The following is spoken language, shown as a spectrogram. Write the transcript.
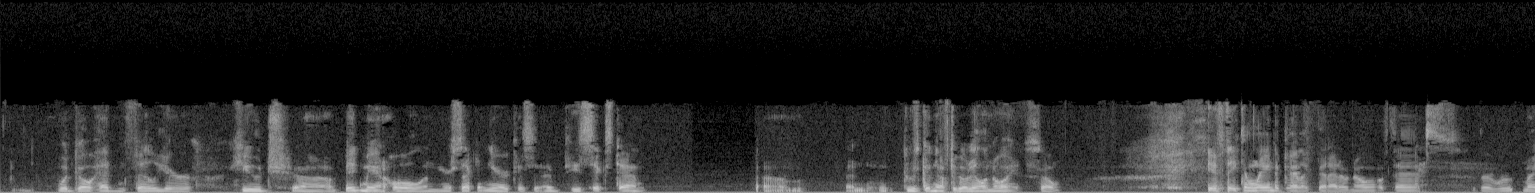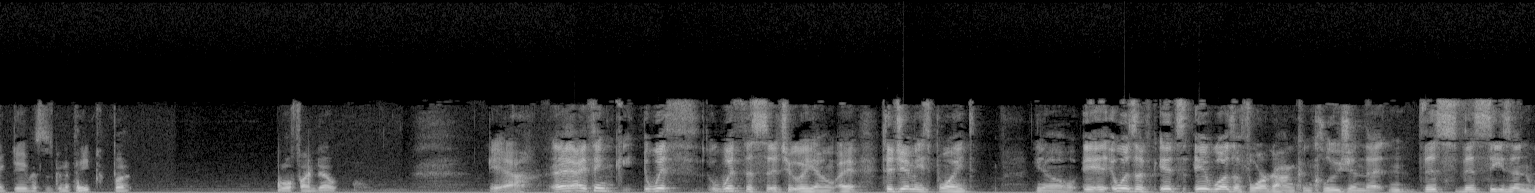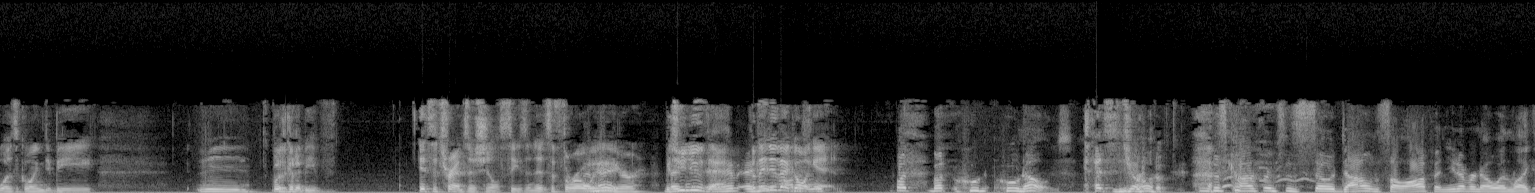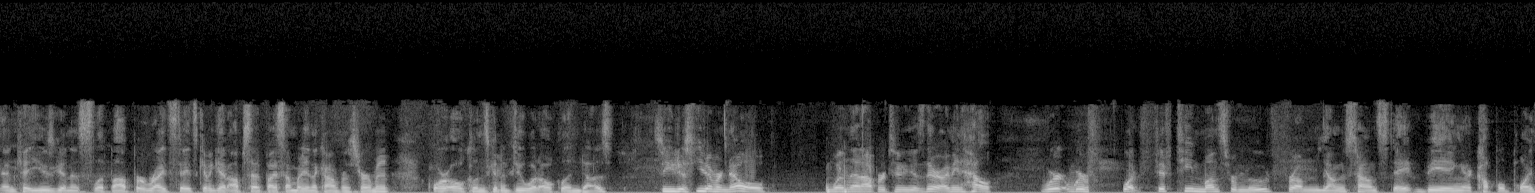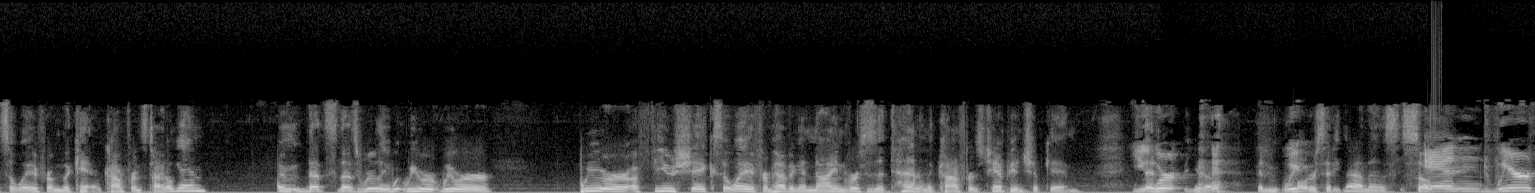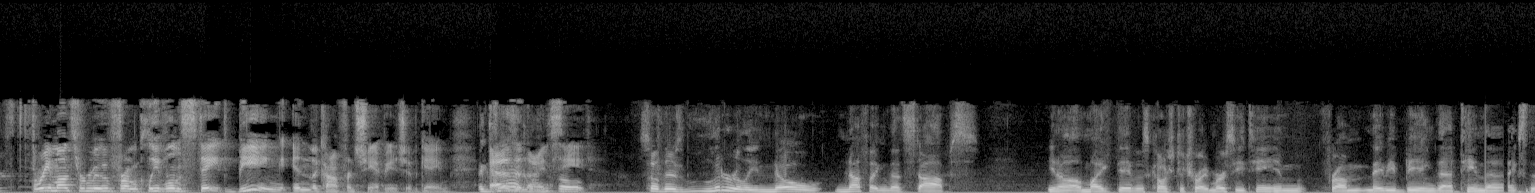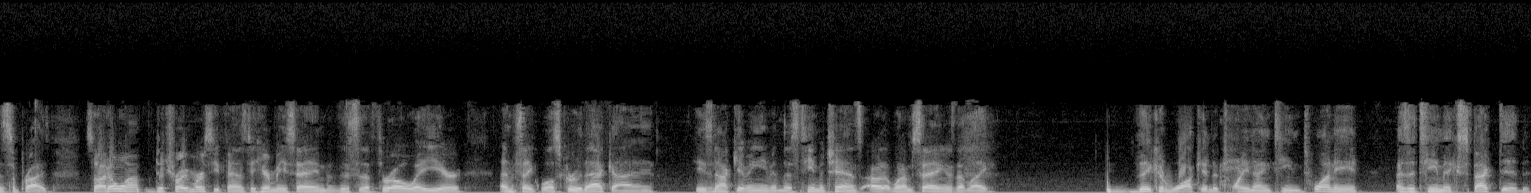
would go ahead and fill your huge uh, big man hole in your second year because he's 6'10 um, and he was good enough to go to Illinois. So if they can land a guy like that, I don't know if that's the route Mike Davis is going to take, but we'll find out. Yeah, I think with with the situation, you know, to Jimmy's point, you know, it, it, was a it's it was a foregone conclusion that this this season was going to be mm, was going to be it's a transitional season. It's a throwaway hey, year, but and, you knew that. And, and, but they knew that honestly, going in. But but who who knows? That's you. Know, this conference is so down so often. You never know when like NKU's going to slip up or Wright State's going to get upset by somebody in the conference tournament or Oakland's going to do what Oakland does. So you just you never know when that opportunity is there. I mean, hell, we're we're what 15 months removed from Youngstown State being a couple points away from the conference title game. I mean, that's that's really we were we were we were a few shakes away from having a nine versus a ten in the conference championship game. You and, were, you know, in we, Motor City Madness. So and we're three months removed from Cleveland State being in the conference championship game exactly. as a nine so, seed. So there's literally no nothing that stops, you know, a Mike Davis coach Detroit Mercy team from maybe being that team that makes the surprise. So I don't want Detroit Mercy fans to hear me saying that this is a throwaway year and think, well, screw that guy. He's not giving even this team a chance. Uh, what I'm saying is that like they could walk into 2019-20 as a team expected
